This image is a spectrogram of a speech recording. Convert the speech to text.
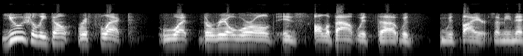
usually don't reflect what the real world is all about with uh, with with buyers. I mean, uh,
